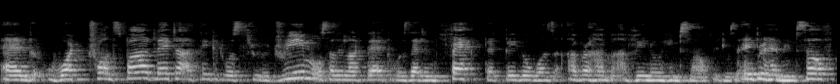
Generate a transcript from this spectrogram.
And what transpired later, I think it was through a dream or something like that, was that in fact that beggar was Abraham Avinu himself. It was Abraham himself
